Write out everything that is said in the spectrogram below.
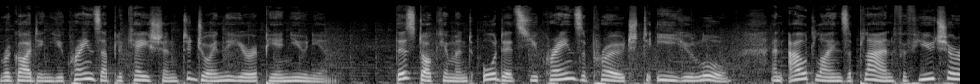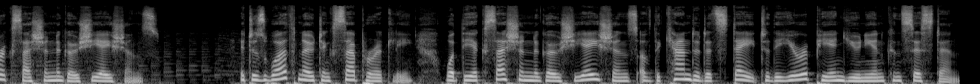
regarding Ukraine's application to join the European Union. This document audits Ukraine's approach to EU law and outlines a plan for future accession negotiations. It is worth noting separately what the accession negotiations of the candidate state to the European Union consist in.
